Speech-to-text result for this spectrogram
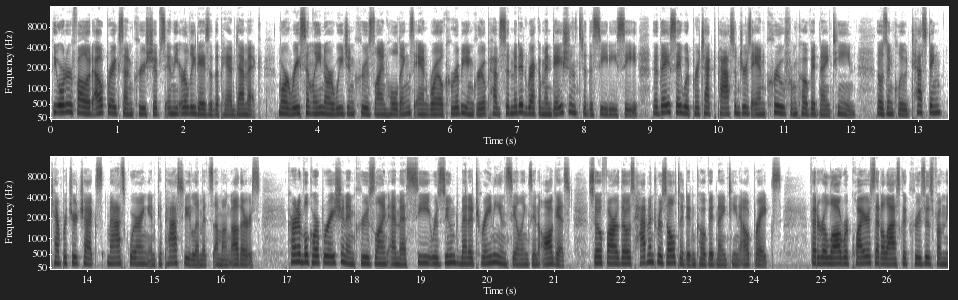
The order followed outbreaks on cruise ships in the early days of the pandemic. More recently, Norwegian Cruise Line Holdings and Royal Caribbean Group have submitted recommendations to the CDC that they say would protect passengers and crew from COVID 19. Those include testing, temperature checks, mask wearing, and capacity limits, among others. Carnival Corporation and cruise line MSC resumed Mediterranean sailings in August. So far, those haven't resulted in COVID 19 outbreaks. Federal law requires that Alaska cruises from the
